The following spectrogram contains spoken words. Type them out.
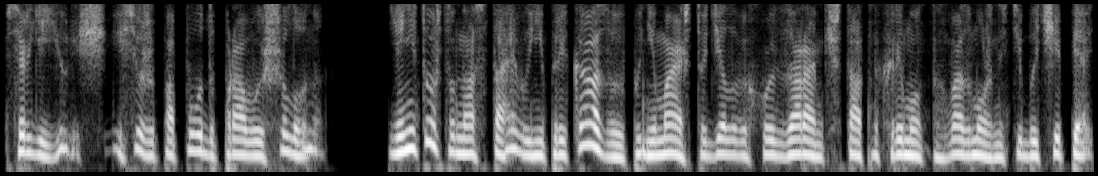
Сергей Юрьевич, и все же по поводу правого эшелона. Я не то что настаиваю, не приказываю, понимая, что дело выходит за рамки штатных ремонтных возможностей БЧ-5.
